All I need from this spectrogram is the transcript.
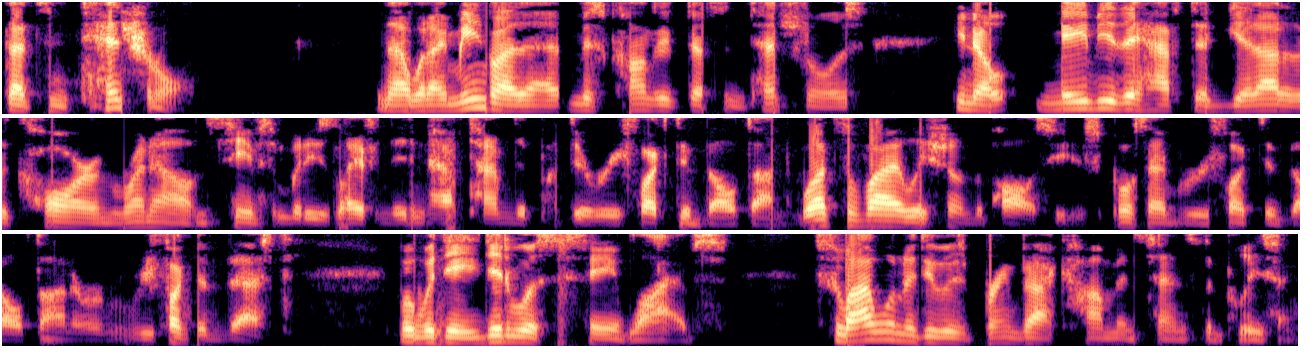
that's intentional. Now, what I mean by that misconduct that's intentional is, you know, maybe they have to get out of the car and run out and save somebody's life and they didn't have time to put their reflective belt on. Well, that's a violation of the policy. You're supposed to have a reflective belt on or a reflective vest. But what they did was to save lives. So what I want to do is bring back common sense to policing.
